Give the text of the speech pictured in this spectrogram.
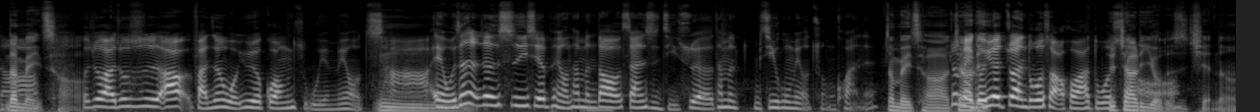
啊。那没差。我就啊，就是啊，反正我月光族也没有差。哎、嗯欸，我真的认识一些朋友，他们到三十几岁了，他们几乎没有存款呢。那没差，就每个月赚多少花多少。家里有的是钱呢、啊，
